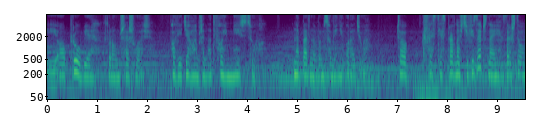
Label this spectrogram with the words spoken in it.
I o próbie, którą przeszłaś. Powiedziałam, że na twoim miejscu na pewno bym sobie nie poradziła. To kwestia sprawności fizycznej. Zresztą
